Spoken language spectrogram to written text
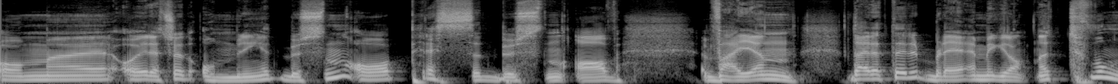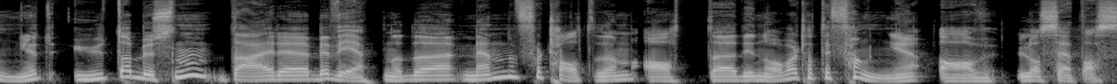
om, eh, rett og slett omringet bussen og presset bussen av veien. Deretter ble emigrantene tvunget ut av bussen, der eh, bevæpnede menn fortalte dem at eh, de nå var tatt til fange av Los Zetas.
